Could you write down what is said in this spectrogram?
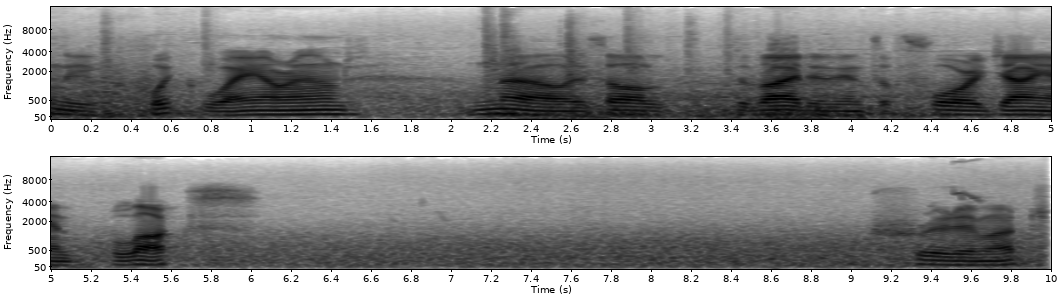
Any quick way around? No, it's all divided into four giant blocks. Pretty much.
